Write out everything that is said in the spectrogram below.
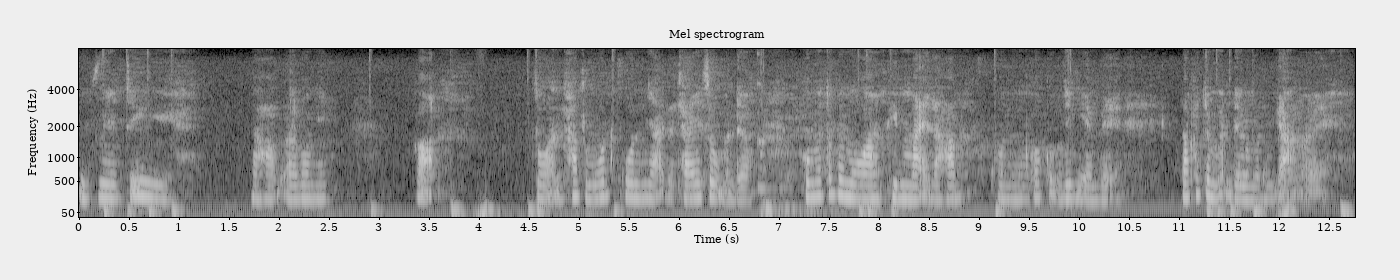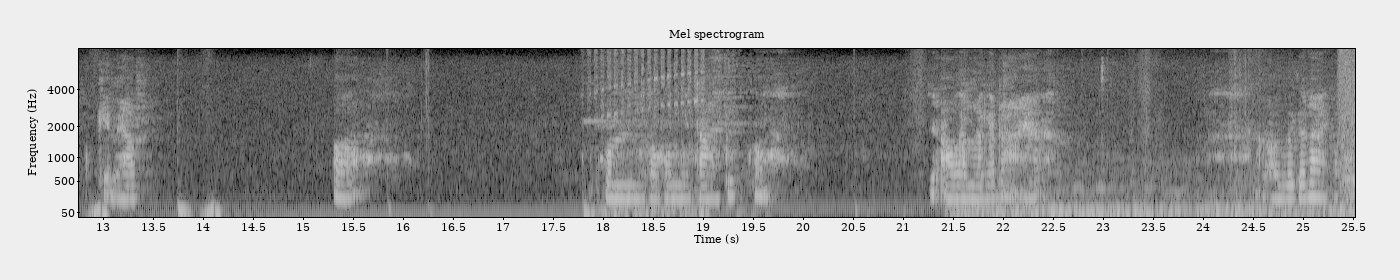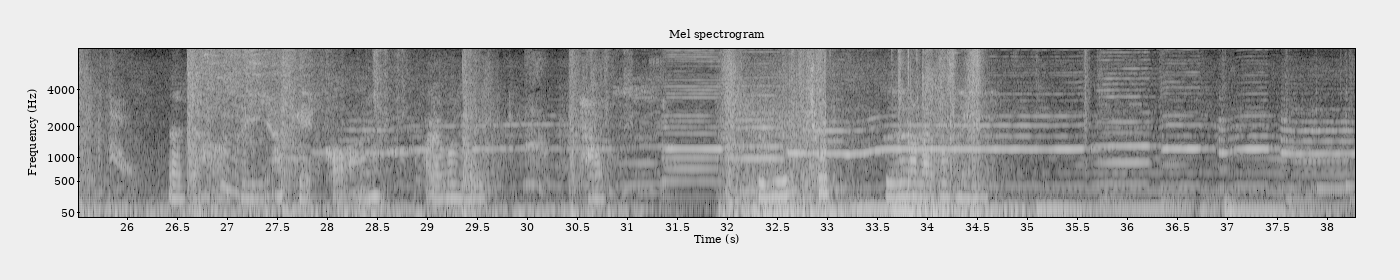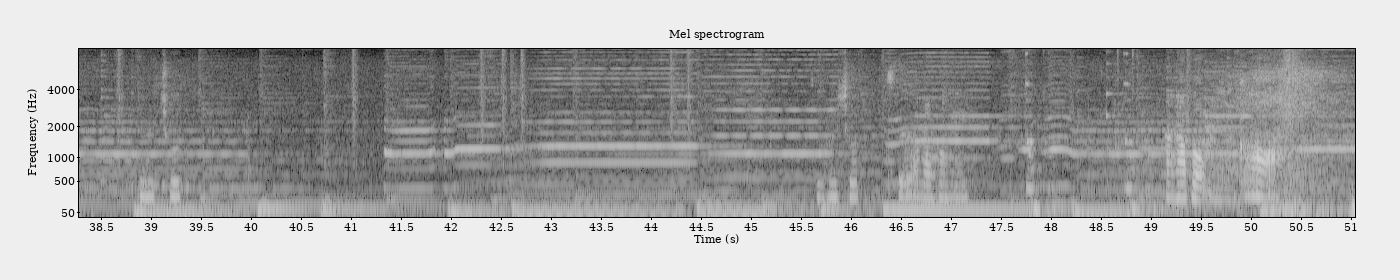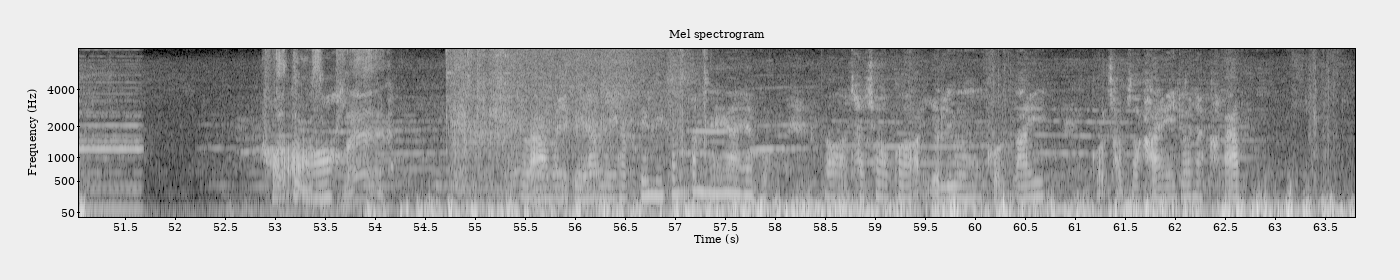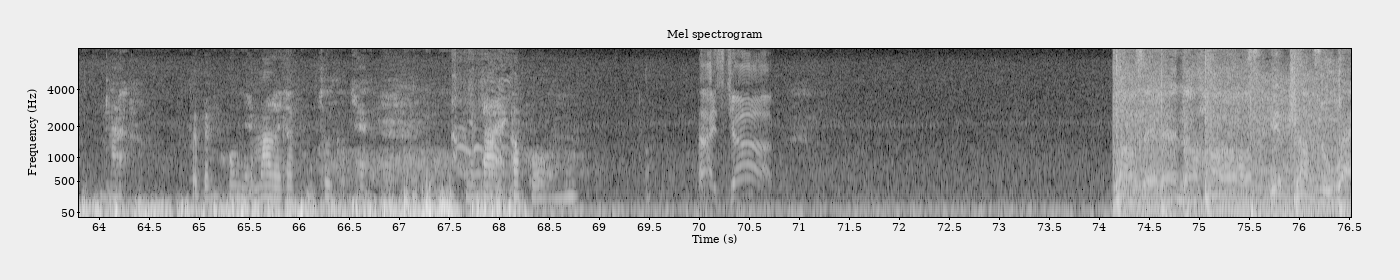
Infinity นะครับอะไรพวกนี้ก็ ส่วนถ้าสมมติคุณอยากจะใช้สูตรเหมือนเดิม คุณไม่ต้องไปมัวพิมพ์ใหม่นะครับ คุณก็กดที่ BMP แล้วก็จะเหมือนเดิมหมดทุกอย่างเลย โอเคไหมครับก็คนพอคนมีตังค์ปุ๊บก็จะเอาทำอะไรก็ได้ฮะเอาทำอะไรก็ได้ครับผมเราจะเอาไปอัปเกรดของอะไรพวกนี้ทำซื้อชุด ซื้ออะไรพวกนี้ซื้อชุดซื้อชุดซื้ออะไรพวกนี้นะครับผมก็ ขอลาไปเพียงนี้ครับคลิปนี้สั้นๆง่ายๆครับผมก็ถ้าชอบก็อย่าลืมกดไลค์กด subscribe ด้วยนะครับ เป็นพวกใหญ่มากเลยถ้าคุณช่วยกดแชร์ไม่ได้ครับผม Nice job. Close it in the halls. It comes away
